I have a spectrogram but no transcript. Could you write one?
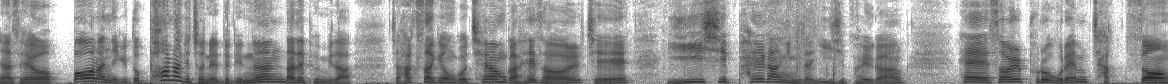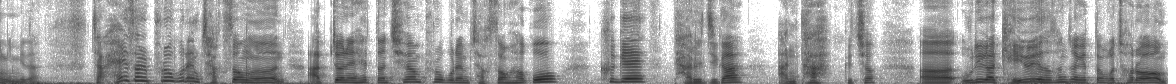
안녕하세요. 뻔한 얘기도 뻔하게 전해드리는 나 대표입니다. 자, 학사경고 체험과 해설 제 28강입니다. 28강 해설 프로그램 작성입니다. 자, 해설 프로그램 작성은 앞전에 했던 체험 프로그램 작성하고 크게 다르지가 않다. 그쵸? 아, 우리가 개요에서 선정했던 것처럼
